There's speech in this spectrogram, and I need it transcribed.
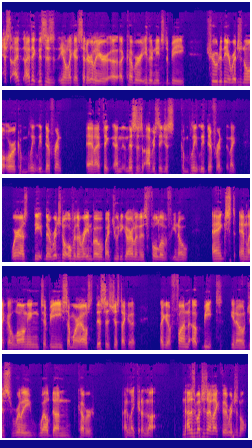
just I, I think this is you know like I said earlier a, a cover either needs to be true to the original or completely different and I think and, and this is obviously just completely different like whereas the the original Over the Rainbow by Judy Garland is full of you know angst and like a longing to be somewhere else this is just like a like a fun upbeat you know just really well done cover I like it a lot not as much as I like the original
